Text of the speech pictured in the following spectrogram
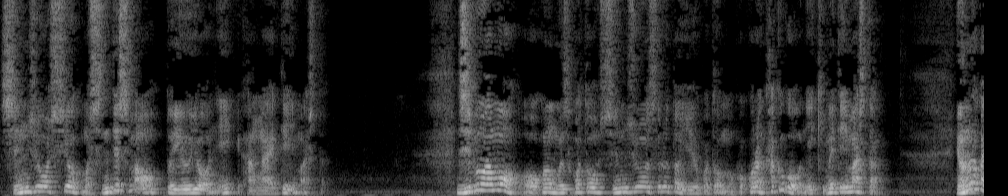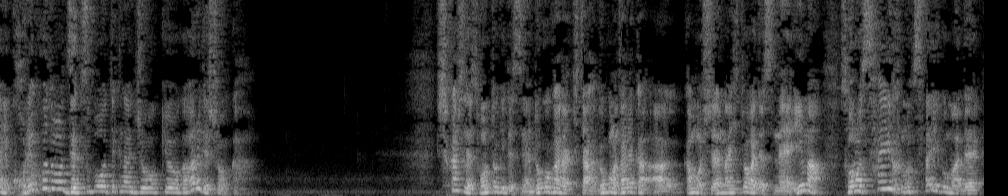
心中しよう、もう死んでしまおうというように考えていました。自分はもう、この息子と心中をするということをもう心に覚悟に決めていました。世の中にこれほどの絶望的な状況があるでしょうかしかしで、その時ですね、どこから来た、どこの誰かかもしれない人がですね、今、その最後の最後まで、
